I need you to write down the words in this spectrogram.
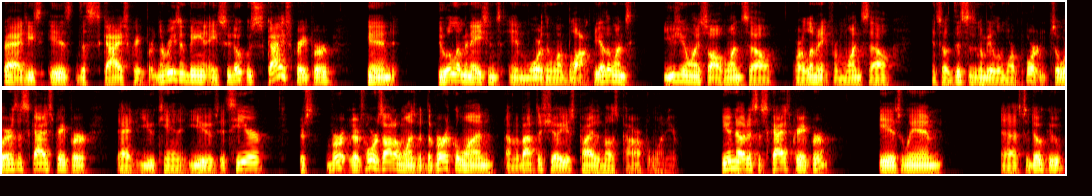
strategies, is the skyscraper. And the reason being a Sudoku skyscraper can do eliminations in more than one block. The other ones usually only solve one cell or eliminate from one cell. And so this is going to be a little more important. So where's the skyscraper that you can use? It's here. There's, there's horizontal ones, but the vertical one I'm about to show you is probably the most powerful one here. You notice a skyscraper is when uh, Sudoku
